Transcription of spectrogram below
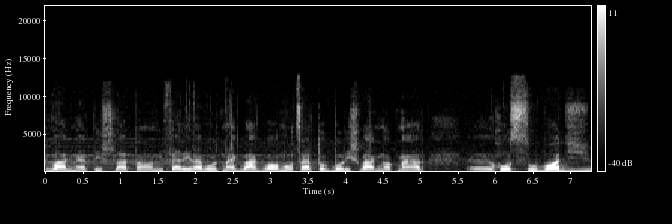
Wagnert is láttam, ami felére volt megvágva, Mozartokból is vágnak már. Hosszú vagy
